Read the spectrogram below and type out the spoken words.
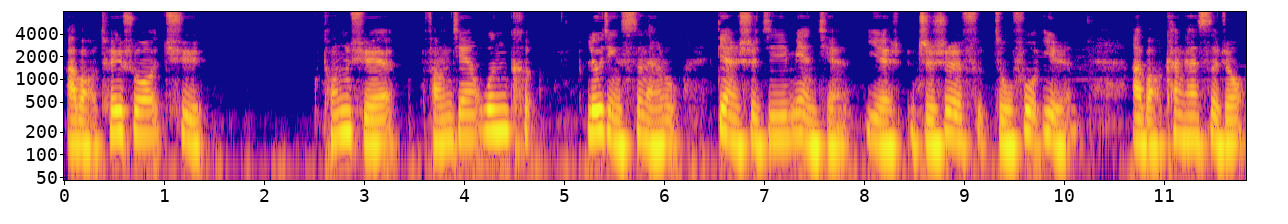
阿宝推说去同学房间温课，溜进思南路电视机面前，也只是祖父一人。阿宝看看四周，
